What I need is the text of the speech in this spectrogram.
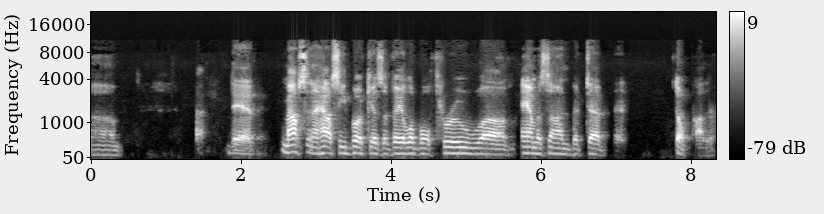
Um, the Mouse in the House ebook is available through uh, Amazon, but uh, don't bother.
